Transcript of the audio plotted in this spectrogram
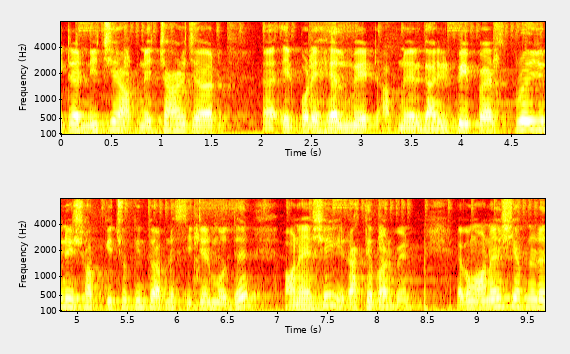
এটার নিচে আপনি চার্জার এরপরে হেলমেট, আপনার গাড়ির পেপারস প্রয়োজনীয় সব কিছু কিন্তু আপনি সিটের মধ্যে অনায়াসেই রাখতে পারবেন। এবং অনায়াসেই আপনারা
